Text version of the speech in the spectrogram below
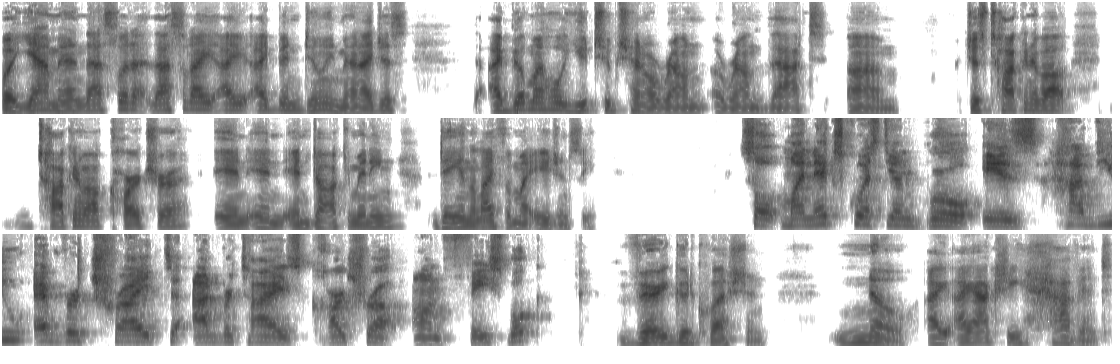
But yeah, man, that's what that's what I, I I've been doing, man. I just I built my whole YouTube channel around around that. Um, just talking about talking about Kartra and and and documenting day in the life of my agency. So my next question, bro, is: Have you ever tried to advertise Kartra on Facebook? Very good question. No, I, I actually haven't.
